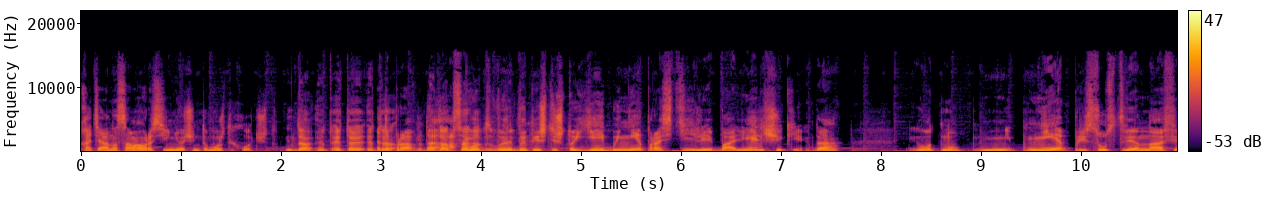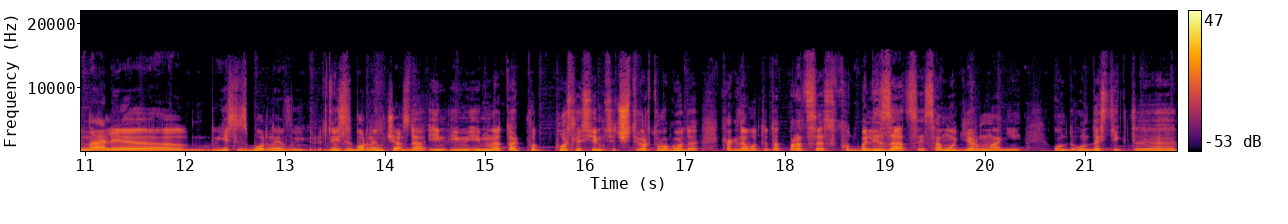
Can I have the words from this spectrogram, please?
Хотя она сама в России не очень-то, может, и хочет. Да, это, это, это, это правда, да. Это абсолютно... а вот вы, вы пишете, что ей бы не простили болельщики, да, вот, ну, не присутствие на финале, э, если сборная выиграет, если сборная участвует. Да, им, им, именно так. Вот после 1974 года, когда вот этот процесс футболизации самой Германии, он, он достиг э,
